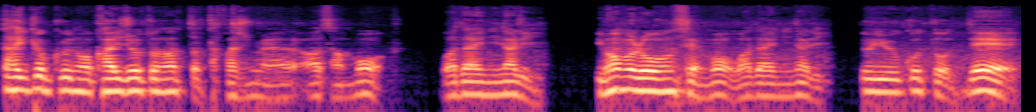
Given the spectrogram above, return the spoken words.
対局の会場となった高島屋さんも話題になり、今室温泉も話題になり、ということで、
